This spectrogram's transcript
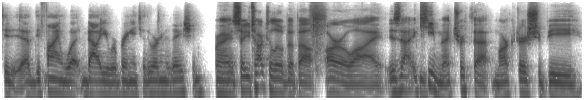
to uh, define what value we're bringing to the organization. Right. So you talked a little bit about ROI. Is that a key metric that marketers should be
